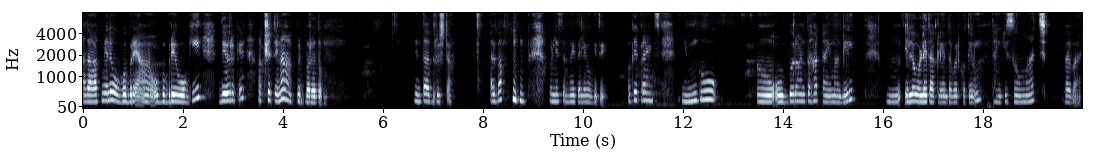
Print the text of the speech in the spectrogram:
ಅದಾದಮೇಲೆ ಒಬ್ಬೊಬ್ಬರೇ ಒಬ್ಬೊಬ್ಬರೇ ಹೋಗಿ ದೇವ್ರಿಗೆ ಅಕ್ಷತೆನ ಹಾಕ್ಬಿಟ್ಟು ಬರೋದು. ಎಂಥ ಅದೃಷ್ಟ. ಅಲ್ವಾ? ಒಳ್ಳೆ ಸಮಯದಲ್ಲೇ ಹೋಗಿದ್ವಿ. ಓಕೆ ಫ್ರೆಂಡ್ಸ್ ನಿಮಗೂ ಹೋಗ್ಬರೋ ಅಂತಹ ಟೈಮ್ ಆಗಲಿ. ಎಲ್ಲ ಒಳ್ಳೆಯದಾಗಲಿ ಅಂತ ಬೇಡ್ಕೊತೀನಿ. Thank you so much bye bye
